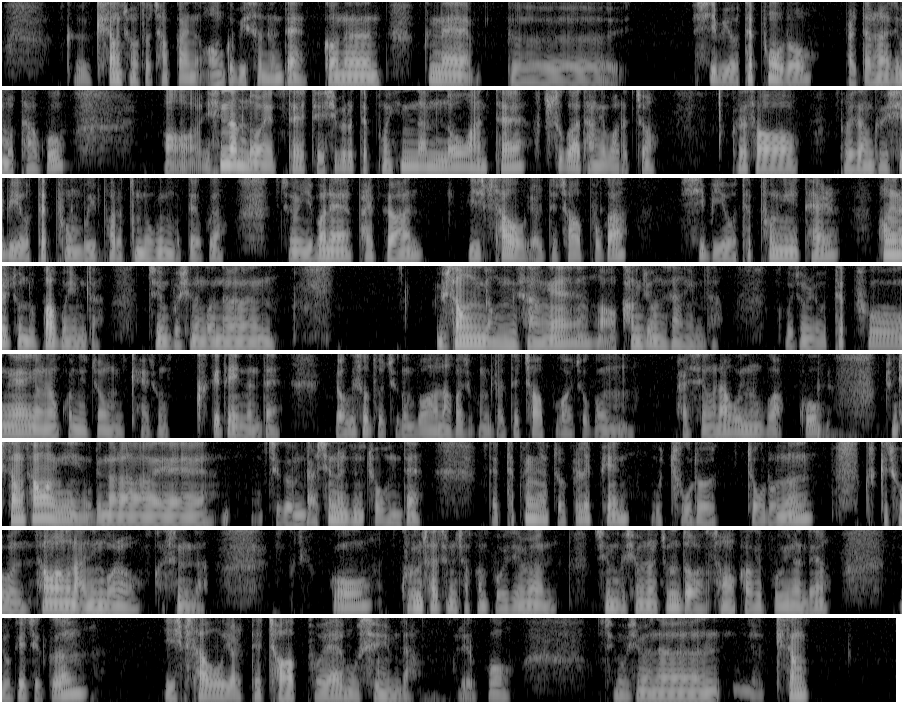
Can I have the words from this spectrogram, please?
그 기상청에서 잠깐 언급이 있었는데 그거는 끝내 그 12호 태풍으로 발달을 하지 못하고 어, 흰남노한테 제 11호 태풍 흰남노한테 흡수가 당해버렸죠. 그래서 더 이상 그 12호 태풍 무이파로 등록은 못 되고요. 지금 이번에 발표한 24호 열대 저압부가 12호 태풍이 될 확률이 좀 높아 보입니다. 지금 보시는 거는 위성 영상의 어, 강조 영상입니다. 그리고 좀 요 태풍의 영향권이 좀 이렇게 좀 크게 돼 있는데 여기서도 지금 뭐 하나 가지고 열대 저압부가 조금 발생을 하고 있는 것 같고 좀 기상 상황이 우리나라의 지금 날씨는 좀 좋은데 태평양 쪽 필리핀 우측으로 쪽으로는 그렇게 좋은 상황은 아닌 것 같습니다. 그리고 구름 사진을 잠깐 보여드리면 지금 보시면 좀 더 정확하게 보이는데요. 이게 지금 24호 열대 저압부의 모습입니다. 그리고 지금 보시면은 기상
